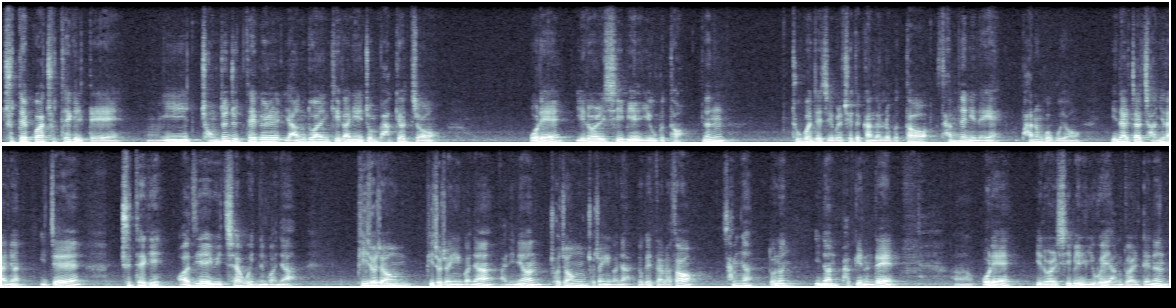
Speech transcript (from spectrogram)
주택과 주택일 때이 음, 정전주택을 양도하는 기간이 좀 바뀌었죠. 올해 1월 10일 이후부터는 두 번째 집을 취득한 날로부터 3년 이내에 파는 거고요. 이 날짜 전이라면 이제 주택이 어디에 위치하고 있는 거냐 비조정 비조정인 거냐 아니면 조정 조정인 거냐 여기에 따라서 3년 또는 2년 바뀌는데 어, 올해 1월 10일 이후에 양도할 때는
